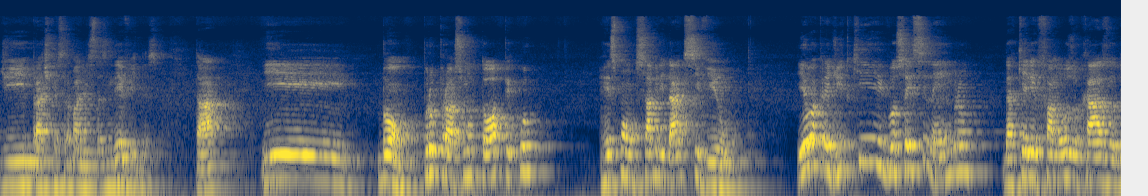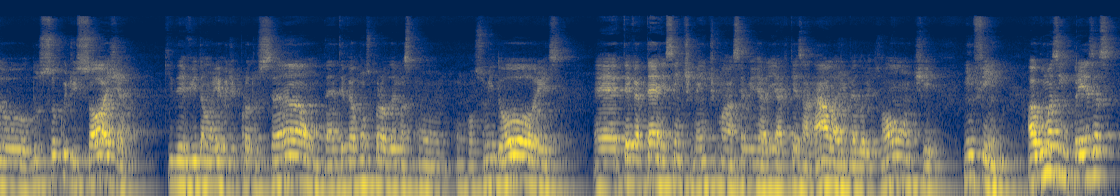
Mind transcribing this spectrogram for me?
de práticas trabalhistas indevidas. Tá? E, bom, para o próximo tópico, responsabilidade civil. Eu acredito que vocês se lembram daquele famoso caso do, do suco de soja, que devido a um erro de produção, né, teve alguns problemas com, com consumidores, é, teve até recentemente uma cervejaria artesanal lá de Belo Horizonte, enfim, algumas empresas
